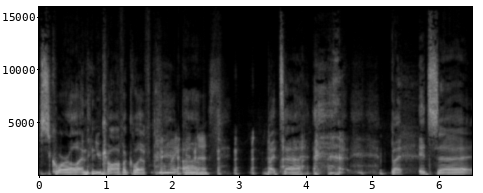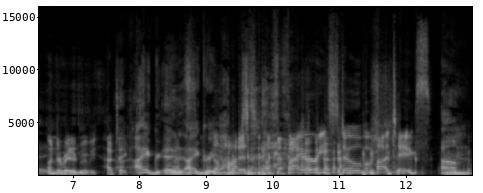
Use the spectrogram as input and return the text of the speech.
squirrel, and then you go off a cliff. Oh my goodness. But uh, but it's uh, underrated movie. Hot take. I agree. uh, I agree. The 100%. hottest a fiery stove of hot takes. Um,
